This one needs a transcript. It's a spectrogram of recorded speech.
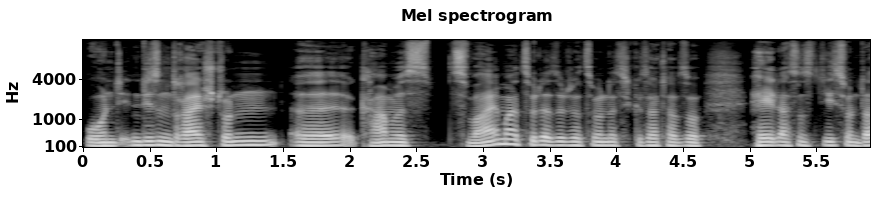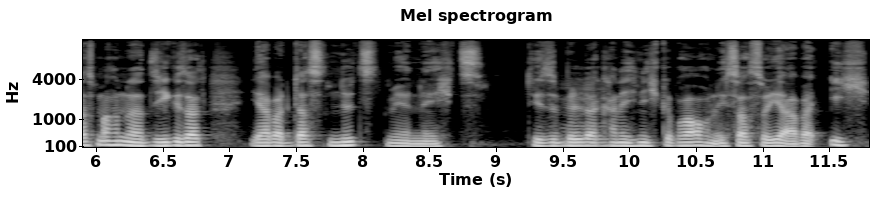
Und in diesen drei Stunden äh, kam es zweimal zu der Situation, dass ich gesagt habe: so, hey, lass uns dies und das machen. Da hat sie gesagt, ja, aber das nützt mir nichts. Diese Bilder kann ich nicht gebrauchen. Ich sag so, ja, aber ich,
